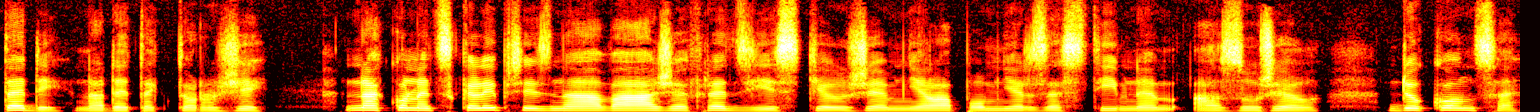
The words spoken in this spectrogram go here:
tedy na detektor lži. Nakonec Kelly přiznává, že Fred zjistil, že měla poměr se Stevenem a zuřil. Dokonce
